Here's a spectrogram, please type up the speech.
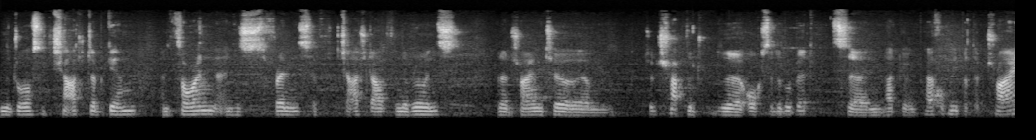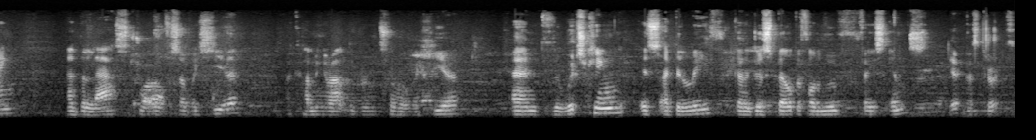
And the dwarves have charged up again. And Thorin and his friends have charged out from the ruins and are trying to um, to trap the, the orcs a little bit. It's uh, not going perfectly, but they're trying. And the last dwarves over here are coming around the ruins from over here. And the Witch King is, I believe, gonna do a spell before the move phase ends. Yep, that's correct.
